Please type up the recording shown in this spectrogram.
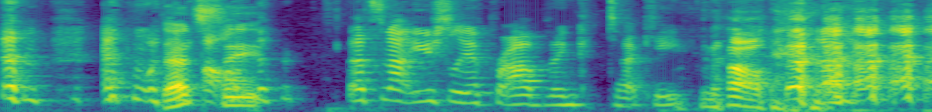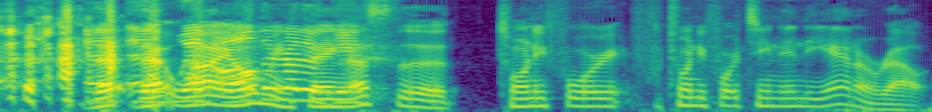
and win That's the- their- that's not usually a problem in Kentucky. No. that, and that win all Wyoming thing, games. that's the 24, 2014 Indiana route.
